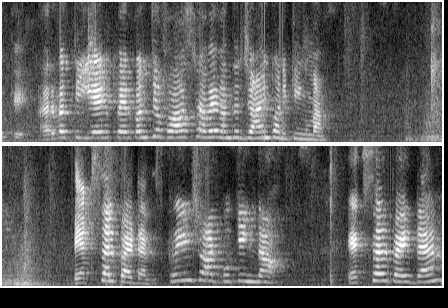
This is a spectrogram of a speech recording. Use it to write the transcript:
ஓகே அறுபத்தி ஏழு பேர். கொஞ்சம் ஃபாஸ்ட்டாகவே வந்து ஜாயின் பண்ணிக்கிங்க ma'am XL pattern screenshot booking தான். எக்ஸல் பேட்டர்ன்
